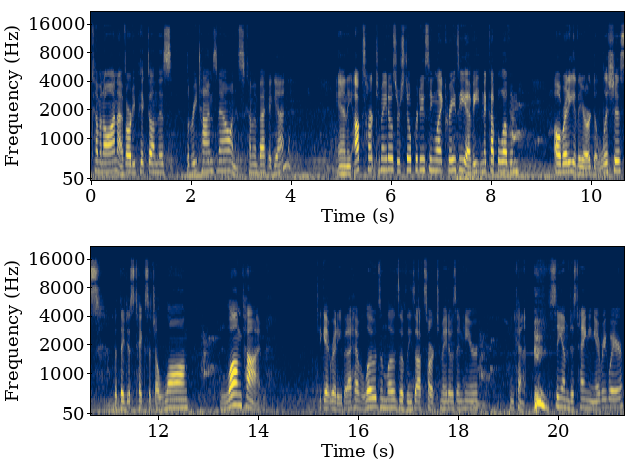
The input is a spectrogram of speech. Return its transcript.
coming on. I've already picked on this three times now and it's coming back again. And the Oxheart tomatoes are still producing like crazy. I've eaten a couple of them already. They are delicious, but they just take such a long, long time to get ready. But I have loads and loads of these Oxheart tomatoes in here. You can kind of see them just hanging everywhere.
